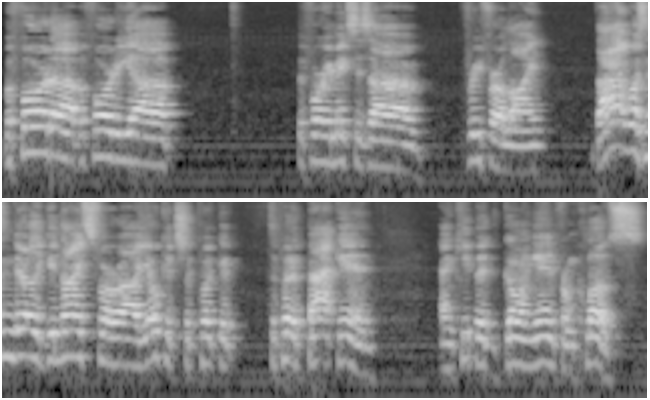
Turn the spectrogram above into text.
before the before the uh, before he makes his uh, free throw line. That wasn't really good nice for uh, Jokic to put to put it back in and keep it going in from close.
